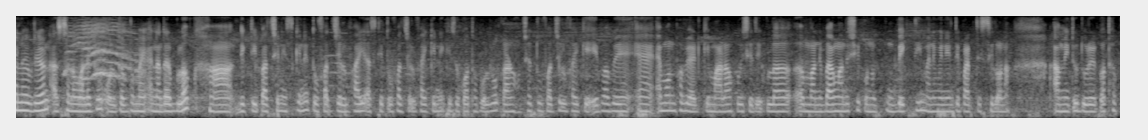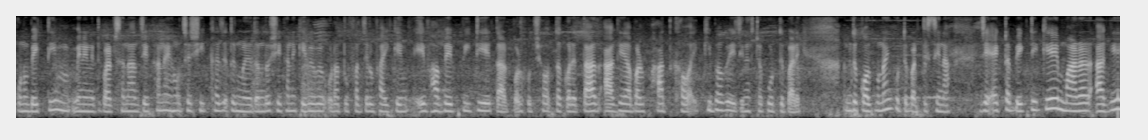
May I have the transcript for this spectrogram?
হ্যালো এভরিওয়ান, আসসালামু আলাইকুম। Welcome to my another blog. দেখতেই পাচ্ছেন স্ক্রিনে তুফাজ্জল ভাই আজকে তুফাজ্জল ভাইকে নিয়ে কিছু কথা বলব। কারণ হচ্ছে তুফাজ্জল ভাইকে এভাবে এমনভাবে আর কি মারা হয়েছে যেগুলো মানে বাংলাদেশে কোনো ব্যক্তি মানে মেনে নিতে পারতেছিল না। আমি তো দূরের কথা, কোনো ব্যক্তি মেনে নিতে পারছে না। যেখানে হচ্ছে শিক্ষা যেতে মেরুদণ্ড, সেখানে কীভাবে ওরা তুফাজ্জল ভাইকে এভাবে পিটিয়ে তারপর হচ্ছে হত্যা করে, তার আগে আবার ভাত খাওয়ায়, কীভাবে এই জিনিসটা করতে পারে? আমি তো কল্পনাই করতে পারতেছি না যে একটা ব্যক্তিকে মারার আগে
